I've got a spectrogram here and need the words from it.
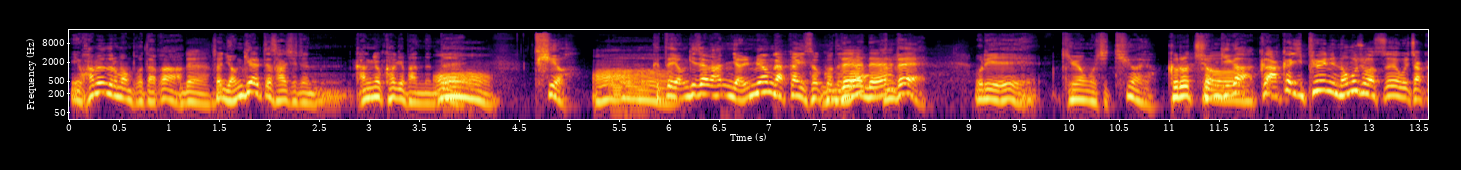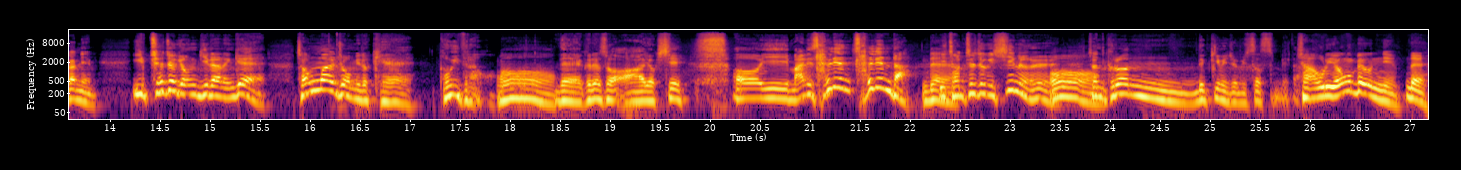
이 화면으로만 보다가 네. 전 연기할 때 사실은 강력하게 봤는데 오. 튀어. 어. 그때 연기자가 한 10명 가까이 있었거든요. 네네. 근데 우리 김영우 씨 튀어요. 그렇죠. 연기가 그 아까 이 표현이 너무 좋았어요, 우리 작가님. 입체적 연기라는 게 정말 좀 이렇게 보이더라고. 어. 네, 그래서 아 역시 어 이 많이 살린 살린다. 네. 이 전체적인 씬을 어. 전 그런 느낌이 좀 있었습니다. 자 우리 영웅 배우님 네.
